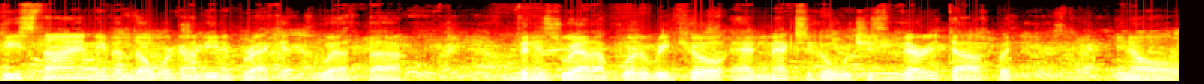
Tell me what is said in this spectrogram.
this time even though we're going to be in a bracket with uh, Venezuela, Puerto Rico, and Mexico, which is very tough. But you know,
